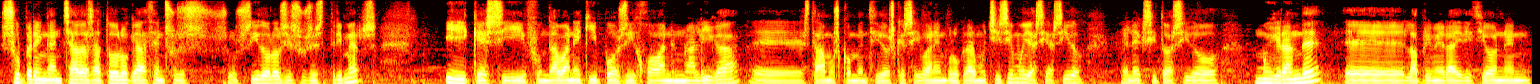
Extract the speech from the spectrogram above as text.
súper enganchadas a todo lo que hacen sus, sus ídolos y sus streamers y que si fundaban equipos y jugaban en una liga, estábamos convencidos que se iban a involucrar muchísimo y así ha sido. El éxito ha sido muy grande, eh, la primera edición en,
